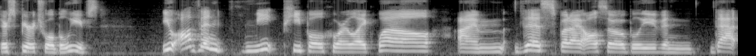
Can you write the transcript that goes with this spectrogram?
their spiritual beliefs, you often meet people who are like, well, I'm this, but I also believe in that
